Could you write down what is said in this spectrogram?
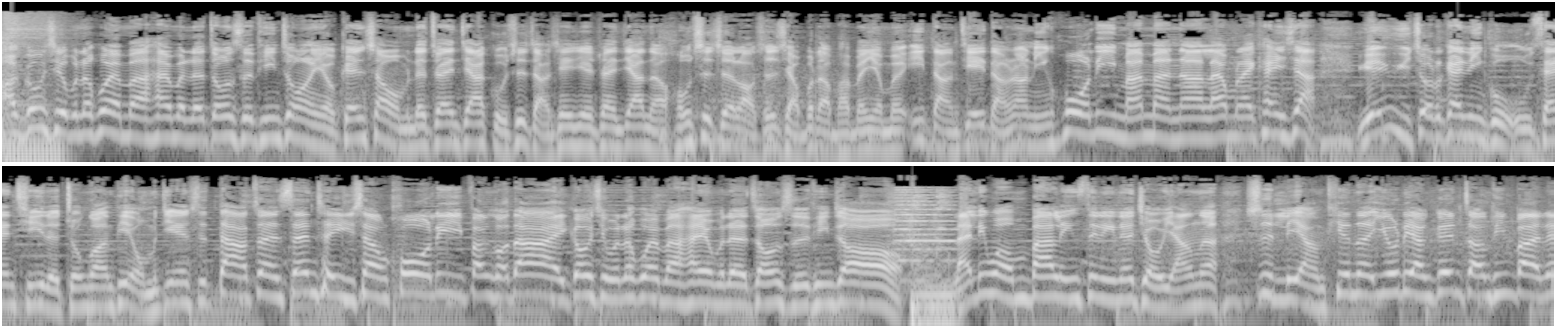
好，恭喜我们的会员们，还有我们的忠实听众啊，有跟上我们的专家股市涨先机专家呢，洪世哲老师小布的朋友们，有没有一档接一档让您获利满满呢？来，我们来看一下元宇宙的概念股五三七的中光电，我们今天是大赚三成以上，获利放口袋。恭喜我们的会员们，还有我们的忠实听众。来，另外我们八零四零的九阳呢，是两天呢有两根涨停板呢，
